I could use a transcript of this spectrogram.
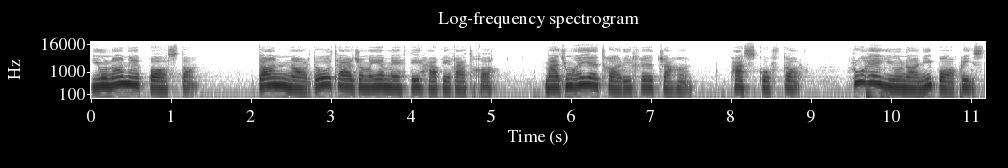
یونان باستان. دان ناردو ترجمه مهدی حقیقتخواه. مجموعه تاریخ جهان. پس گفتار. روح یونانی باقی است.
